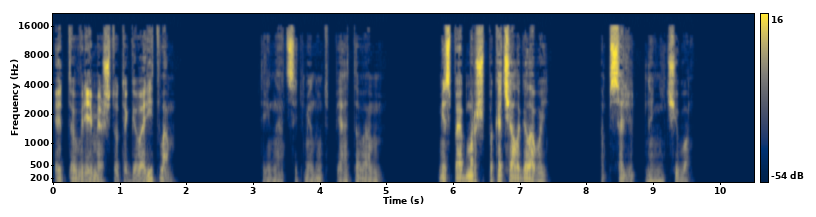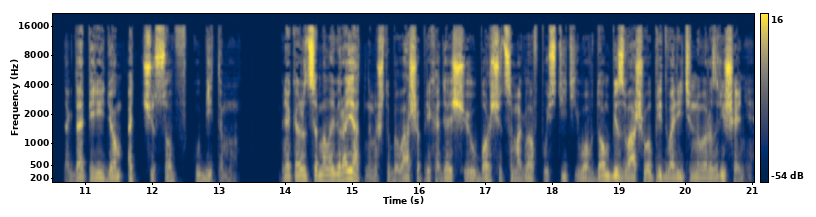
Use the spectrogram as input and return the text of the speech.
Это время что-то говорит вам? Тринадцать минут пятого. Мисс Пебмарш покачала головой. Абсолютно ничего. Тогда перейдем от часов к убитому. Мне кажется маловероятным, чтобы ваша приходящая уборщица могла впустить его в дом без вашего предварительного разрешения.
